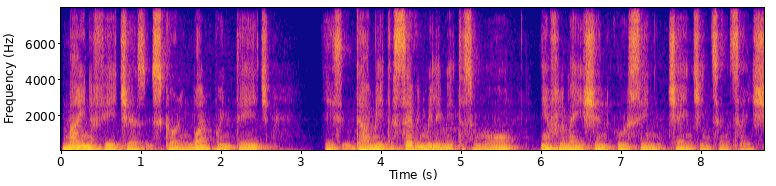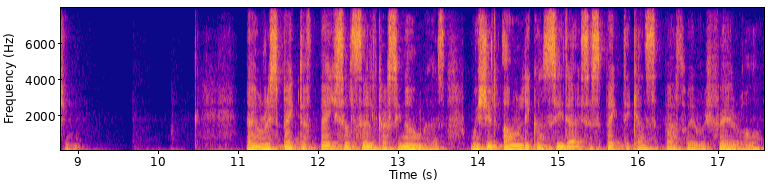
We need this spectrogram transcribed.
Minor features scoring one point each is diameter 7 millimeters or more, inflammation, oozing, change in sensation. Now, in respect of basal cell carcinomas, we should only consider a suspected cancer pathway referral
